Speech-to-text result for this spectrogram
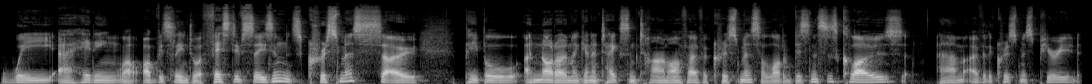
we are heading, well, obviously into a festive season. It's Christmas, so people are not only going to take some time off over Christmas, a lot of businesses close um, over the Christmas period.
